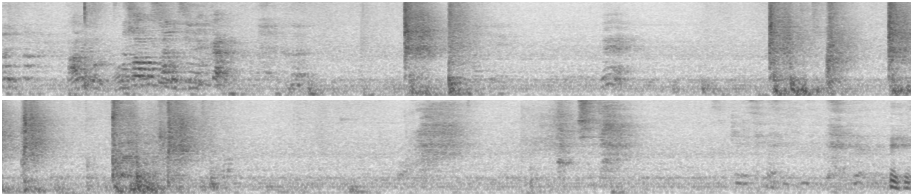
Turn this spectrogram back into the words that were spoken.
あれこれボサボサの響くからねえ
